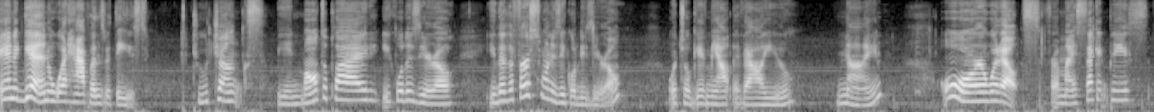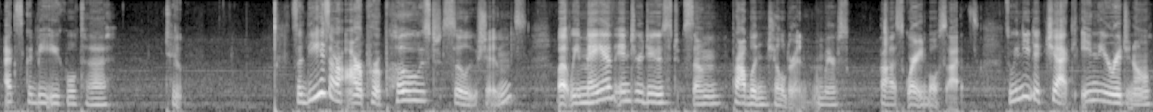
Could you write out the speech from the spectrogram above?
And again, what happens with these? Two chunks being multiplied equal to 0. Either the first one is equal to 0, which will give me out the value 9, or what else? From my second piece, x could be equal to 2. So these are our proposed solutions, but we may have introduced some problem children when we're uh, squaring both sides. So we need to check in the original,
